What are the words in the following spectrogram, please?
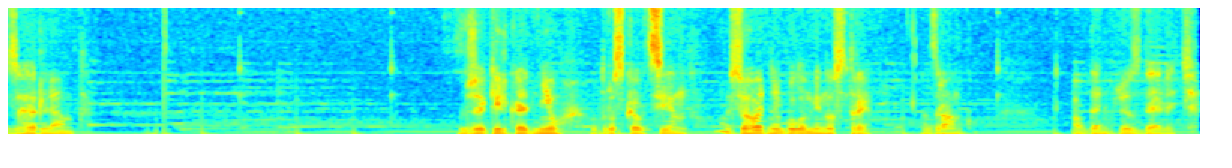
з гирлянд. Вже кілька днів у Трускавці. Ну, сьогодні було мінус 3 зранку, а в день плюс 9.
